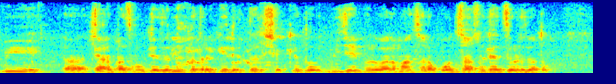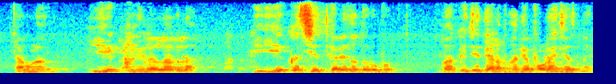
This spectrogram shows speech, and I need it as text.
मी चार पाच मुद्दे जर एकत्र केले तर शक्यतो विजय मिळवायला माणसाला कोणचा असू त्या जड जातो. त्यामुळं एक कळीला लागला की एकच शेतकऱ्याचा धरू फक्त बाकीचे त्याला फांद्या फोडायच्याच नाही.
